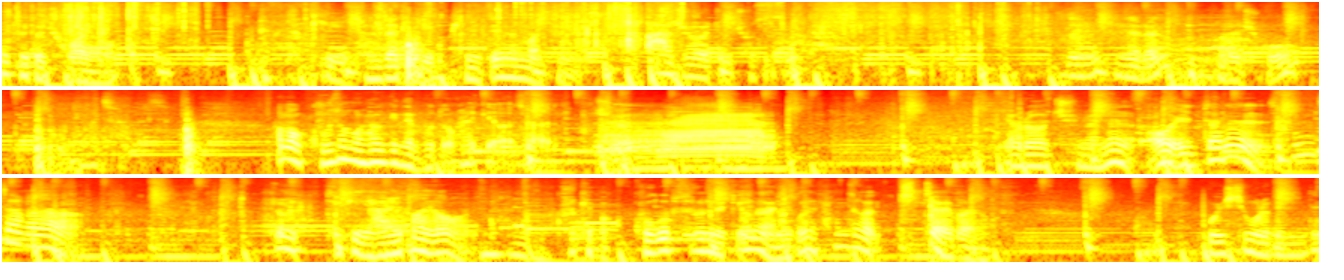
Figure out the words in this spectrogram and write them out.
해줘도 좋아요. 특히 전자기기 빈 뜨는 맛은 아주 아주 좋습니다. 오늘은 버려주고 자, 한번 구성을 확인해 보도록 할게요. 자, 쭉 열어주면은 어 일단은 상자가 좀 되게 얇아요. 그렇게 막 고급스러운 느낌은 아니고요. 상자가 진짜 얇아요. 보일지 모르겠는데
